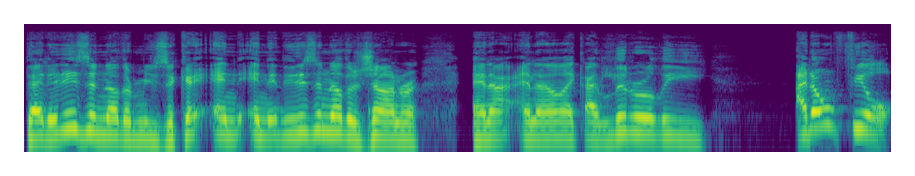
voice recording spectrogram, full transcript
that it is another music, and and it is another genre, and I and I like I literally. I don't feel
